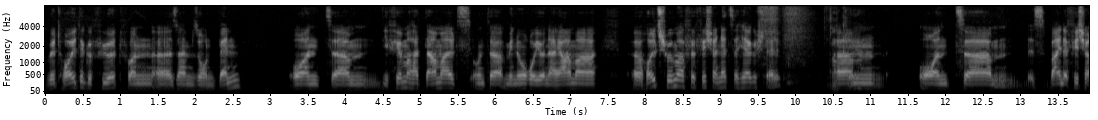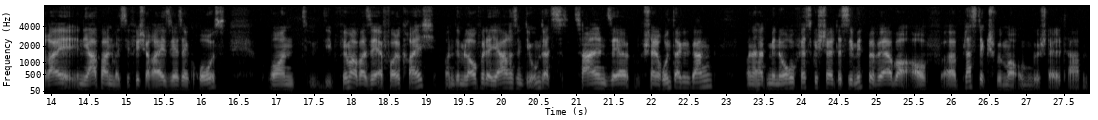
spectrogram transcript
wird heute geführt von äh, seinem Sohn Ben. Und ähm, die Firma hat damals unter Minoru Yoneyama äh, Holzschwimmer für Fischernetze hergestellt. Okay. Ähm, und ähm, es war in der Fischerei in Japan, weil die Fischerei sehr, sehr groß. Und die Firma war sehr erfolgreich und im Laufe der Jahre sind die Umsatzzahlen sehr schnell runtergegangen. Und dann hat Minoru festgestellt, dass sie Mitbewerber auf äh, Plastikschwimmer umgestellt haben.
